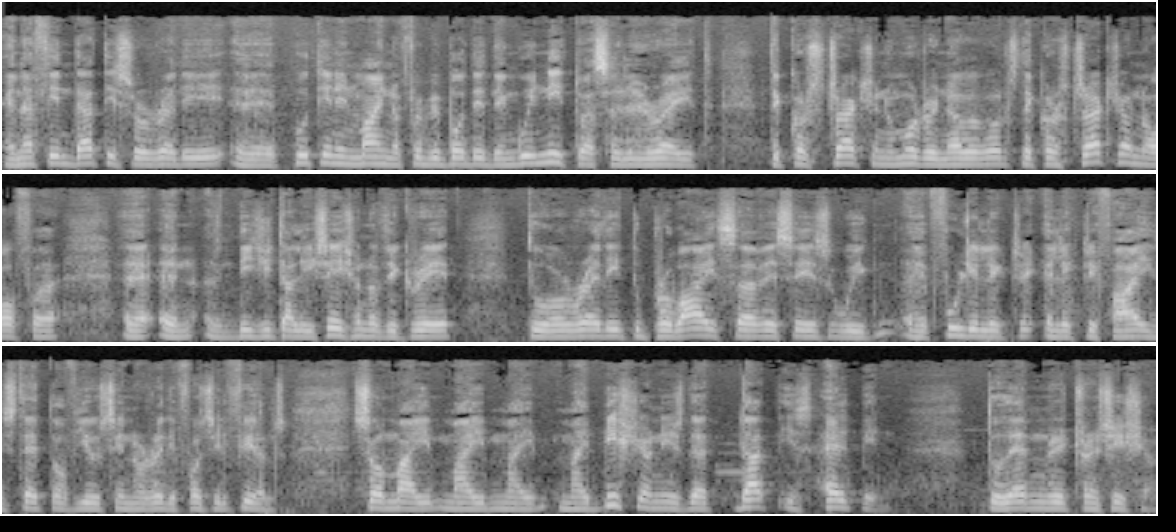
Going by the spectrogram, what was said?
And I think that is already uh, putting in mind of everybody that we need to accelerate the construction of more renewables, the construction of uh, uh, and digitalization of the grid to already to provide services we uh, fully electri electrify instead of using already fossil fuels. So my, my, my, my vision is that that is helping to the energy transition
